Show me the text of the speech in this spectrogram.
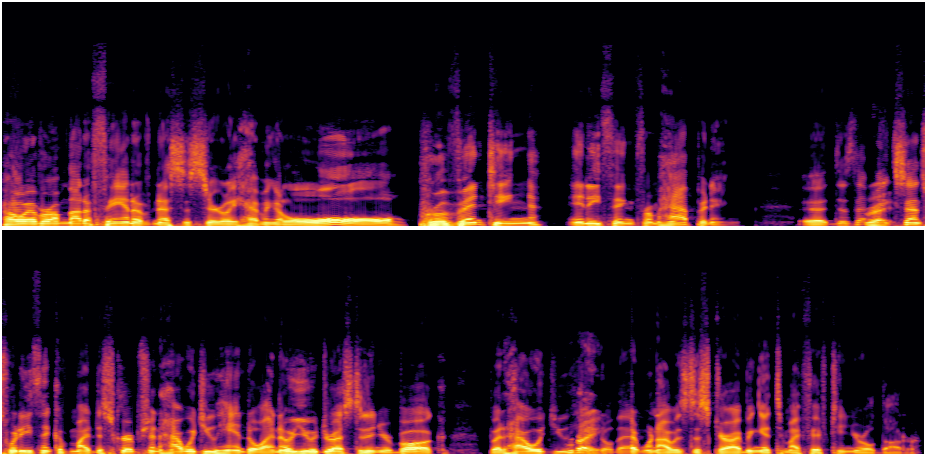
However, I'm not a fan of necessarily having a law preventing anything from happening. Uh, does that right. make sense? What do you think of my description? How would you handle? I know you addressed it in your book, but how would you right. handle that when I was describing it to my 15 year old daughter?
